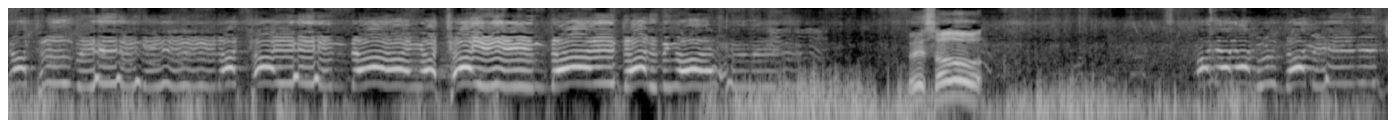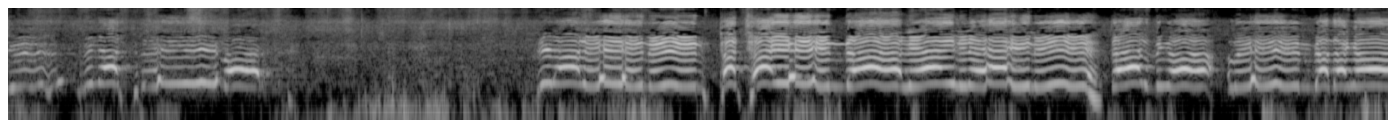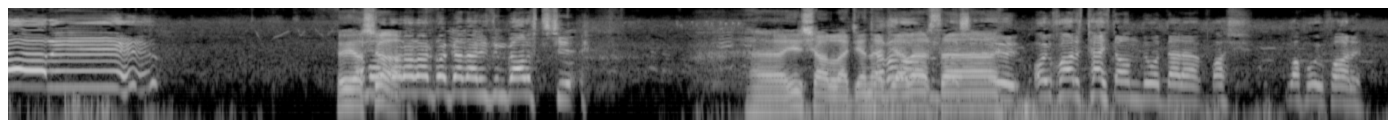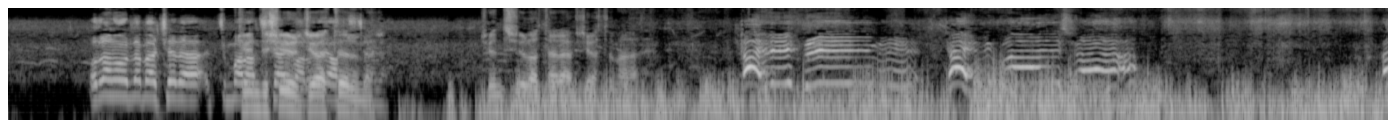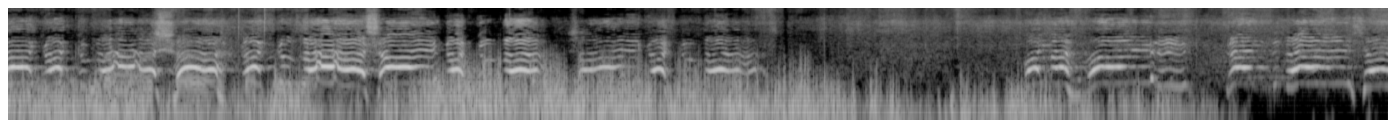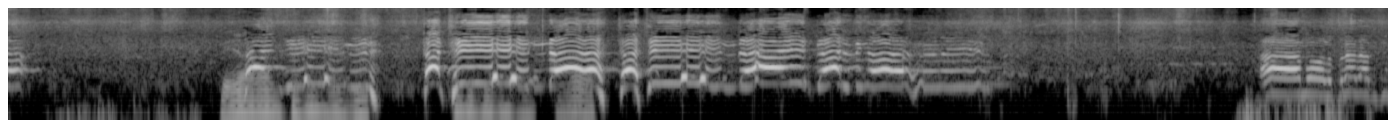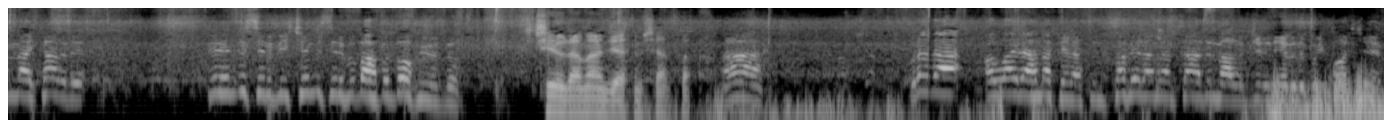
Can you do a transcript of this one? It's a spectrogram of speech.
Yatırdın atayından atayından derdin ağrı Hey sağ ol. Kadere Hey yaşa. Ama oralarda o kadar izim kalıptı ki. Hə, inşallah yenə gələrsən. O yuxarı tək damdı o dərə, baş lap o yuxarı. Odan orada bəlkə də cımbara düşür, şey var, götürmə. Gün düşür o tərəf götürmə. Pencerenin tatinde, tatinde derdin ağrım. Ama oğlum burada bizim mektanıdı. Birinci sınıfı, ikinci sınıfı bak burada okuyorduk. Çildə mən getmişəm. Ha. Burada Allah rahmet eylesin. Saf eləmirəm Sadir müəllim girin evidir bu ev.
